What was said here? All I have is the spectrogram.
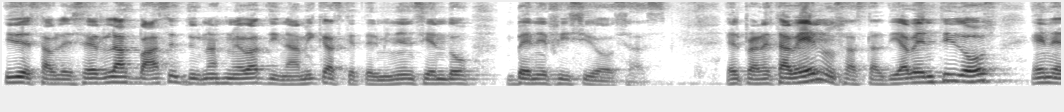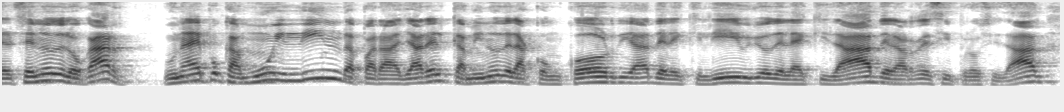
y de establecer las bases de unas nuevas dinámicas que terminen siendo beneficiosas. El planeta Venus hasta el día 22 en el seno del hogar, una época muy linda para hallar el camino de la concordia, del equilibrio, de la equidad, de la reciprocidad,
